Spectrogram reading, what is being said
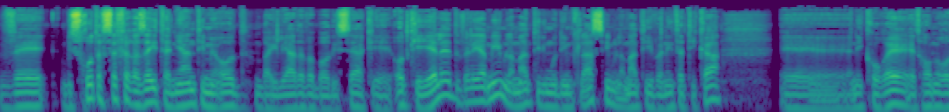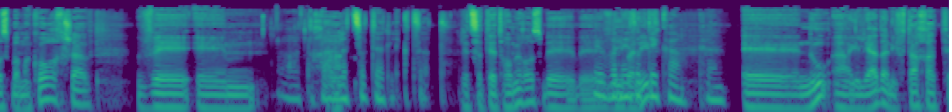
ובזכות הספר הזה התעניינתי מאוד באיליאדה ובאודיסאה עוד כילד, ולימים למדתי לימודים קלאסיים, למדתי יוונית עתיקה. אה, אני קורא את הומרוס במקור עכשיו, ו... אה, אתה חייב לצטט לי קצת. לצטט הומרוס ביוונית? יוונית עתיקה, כן. אה, נו, האיליאדה נפתחת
